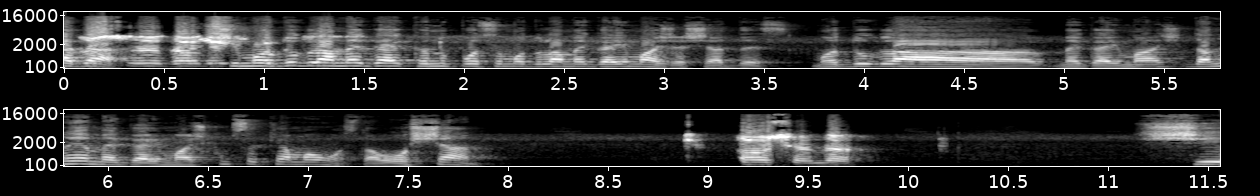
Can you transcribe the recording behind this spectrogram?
A, da. adus, dar de Și mă duc la Mega, că nu pot să mă duc la Mega Image așa des. Mă duc la Mega Image, dar nu e Mega Image, cum se cheamă ăsta? Ocean. Așa, da. Și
